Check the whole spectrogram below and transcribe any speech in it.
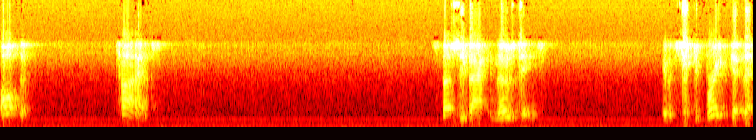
Often, times, especially back in those days, it would seek to break that, that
